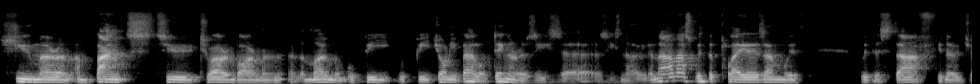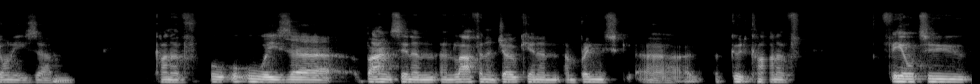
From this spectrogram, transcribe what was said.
humor and, and, bounce to to our environment at the moment would be would be Jonny Bell or Dinger as he's uh, as he's known, and that's with the players and with with the staff. You know, Jonny's um, kind of always uh, bouncing and, and, laughing and joking and, and brings uh, a good kind of feel to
